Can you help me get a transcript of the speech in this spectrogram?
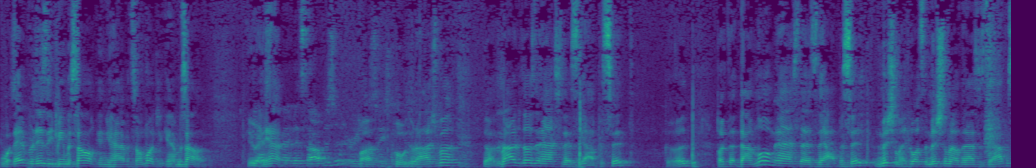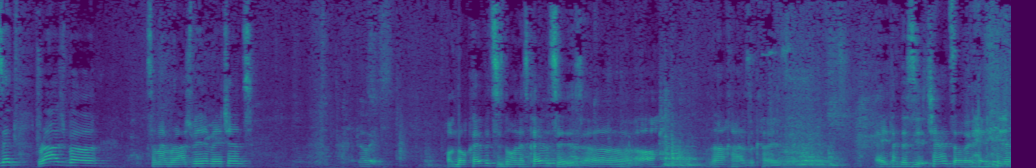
whatever it is, you be masalik, and you have it so much, you can't masalik. You already have it. That's the opposite? Or What? say something Who? The Rashba? No, the Rashba doesn't ask that's the opposite. Good. But the Damlum asks that's the opposite. The Mishnah, what's the Mishnah that asks it's the opposite? The Rashba, someone have a Rashba here, by any chance? Go. Oh, no kibitzes. No one has kibitzes. Oh, oh. Nach has a kibitz. Eitan, this is your chance over here.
